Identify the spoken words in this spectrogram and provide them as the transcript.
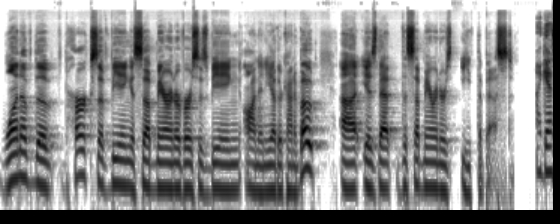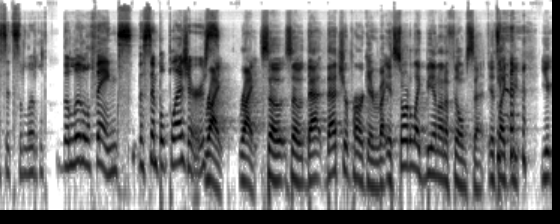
one of the perks of being a submariner versus being on any other kind of boat uh, is that the submariners eat the best. I guess it's the little the little things, the simple pleasures. Right, right. So so that that's your perk, everybody. It's sort of like being on a film set. It's like you, you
